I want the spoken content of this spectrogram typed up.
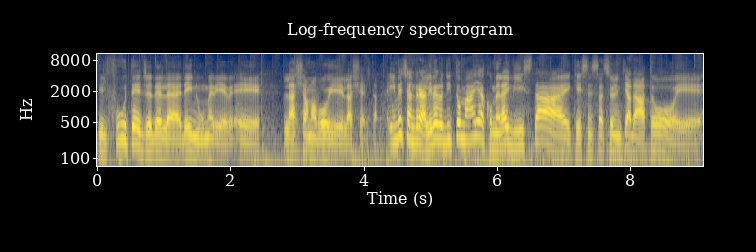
il footage del, dei numeri e, e, lasciamo a voi la scelta. Invece Andrea, a livello di tomaia, come l'hai vista e che sensazioni ti ha dato e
